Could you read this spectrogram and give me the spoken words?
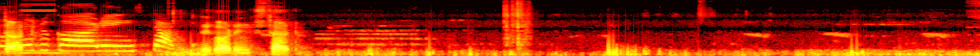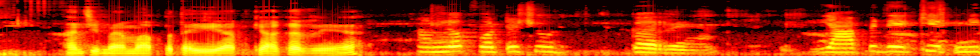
Start recording start recording start हाँ जी मैम आप बताइए आप क्या कर रहे हैं? हम लोग फ़ोटो शूट कर रहे हैं। यहाँ पे देखिए इतनी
